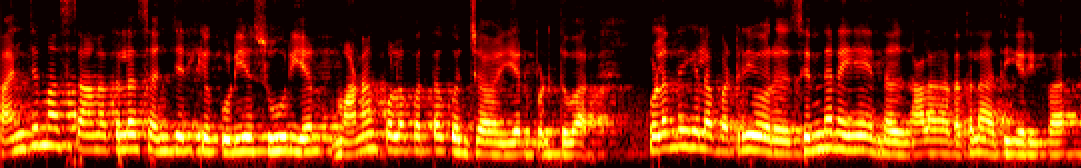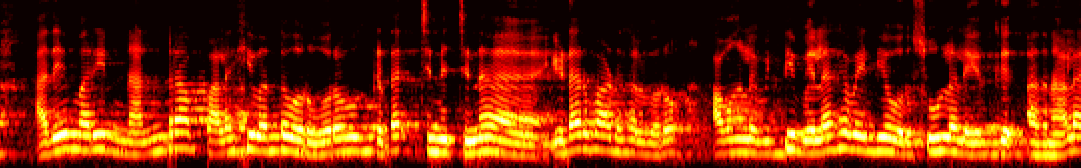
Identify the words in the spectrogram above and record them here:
பஞ்சமஸ்தானத்தில் சஞ்சரிக்கக்கூடிய சூரியன் மனக்குழப்பத்தை கொஞ்சம் ஏற்படுத்துவார். குழந்தைகளை பற்றி ஒரு சிந்தனையை இந்த காலகட்டத்தில் அதிகரிப்பார். அதே மாதிரி நன்றாக பழகி வந்த ஒரு உறவுக்கிட்ட சின்ன சின்ன இடர்பாடுகள் வரும். அவங்கள விட்டு விலக வேண்டிய ஒரு சூழ்நிலை இருக்குது அதனால்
